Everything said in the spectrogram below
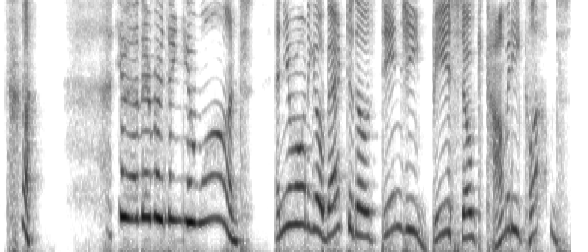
you have everything you want, and you want to go back to those dingy, beer soaked comedy clubs.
